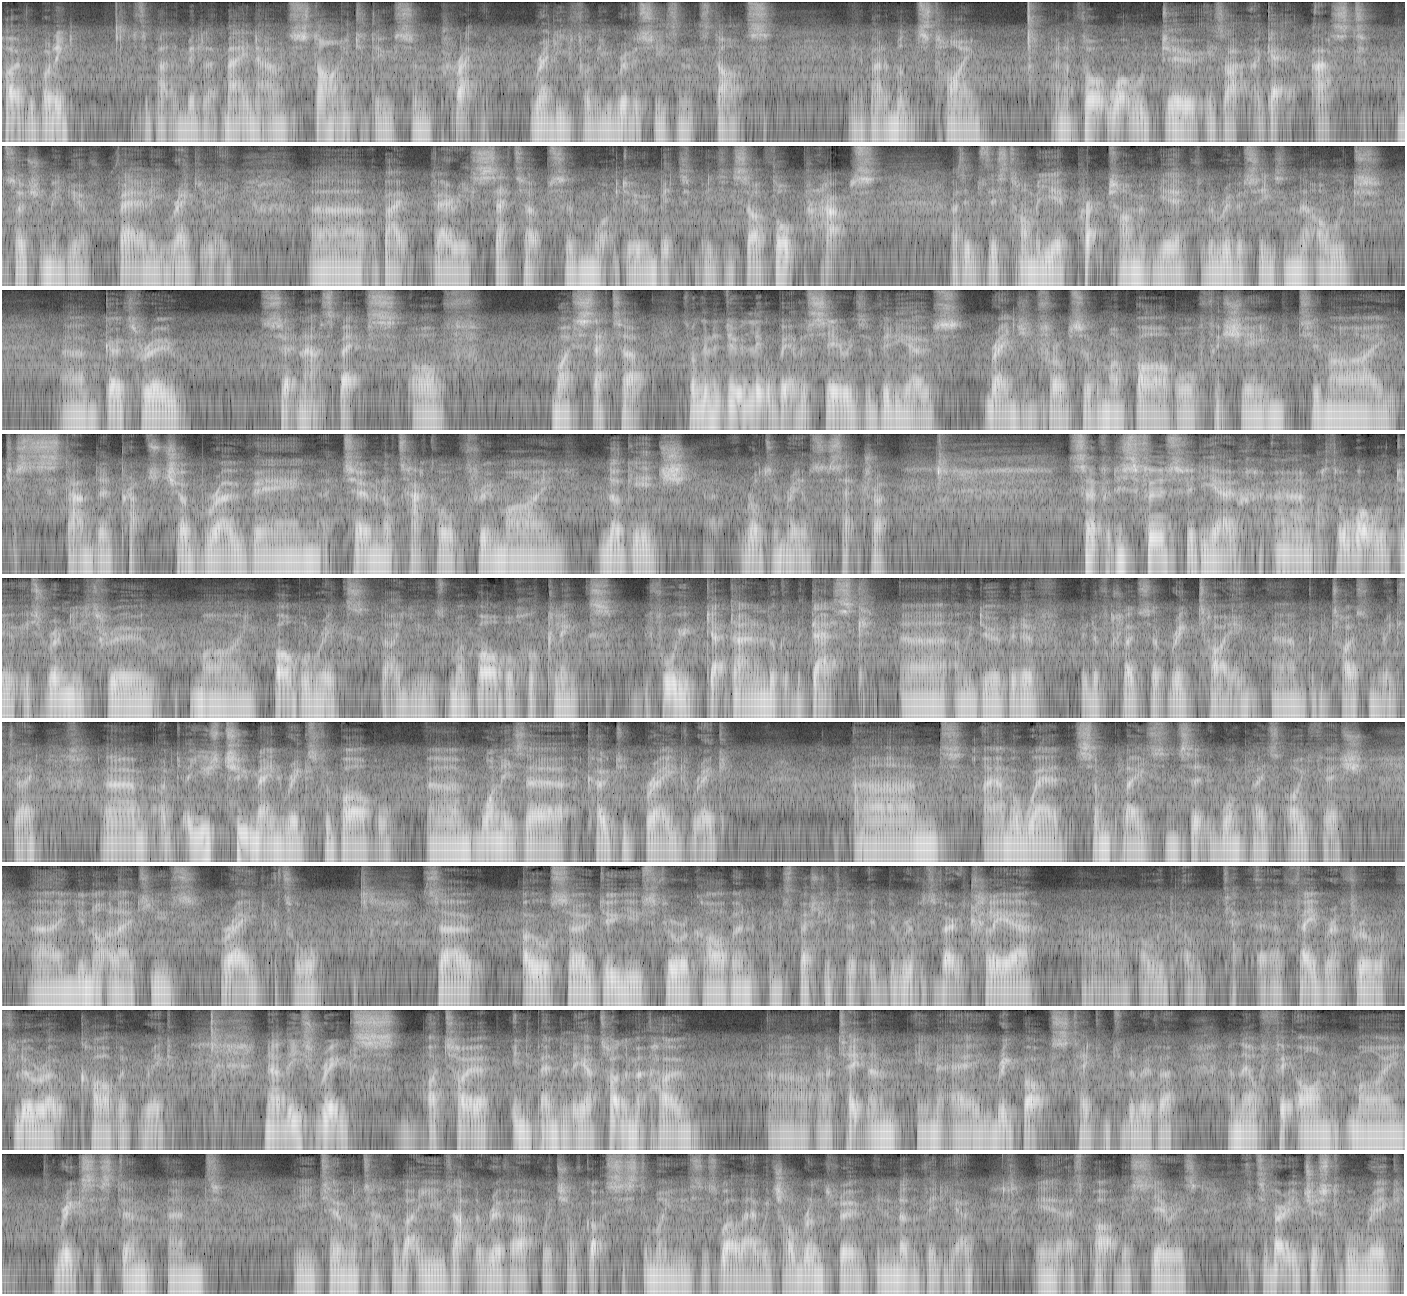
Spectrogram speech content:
Hi everybody, it's about the middle of May now and starting to do some prep ready for the river season that starts in about a month's time. And I thought what we'll do is I, I get asked on social media fairly regularly uh, about various setups and what I do and bits and pieces. So I thought perhaps as it was this time of year, prep time of year for the river season, that I would um, go through certain aspects of my setup so I'm going to do a little bit of a series of videos ranging from sort of my barbel fishing to my just standard perhaps chub roving, terminal tackle through my luggage, uh, rods and reels etc. So for this first video um, I thought what we'll do is run you through my barbel rigs that I use, my barbel hook links. Before we get down and look at the desk uh, and we do a bit of bit of close-up rig tying, uh, I'm going to tie some rigs today. Um, I, I, use two main rigs for barbel. Um, one is a, a, coated braid rig and I am aware that some place and certainly one place I fish uh, you're not allowed to use braid at all. So I also do use fluorocarbon and especially if the, if the river's very clear um, I would, I would uh, favour a fluoro fluorocarbon rig. Now these rigs I tie up independently, I tie them at home uh, and I take them in a rig box, take them to the river and they'll fit on my rig system and the terminal tackle that I use at the river which I've got a system I use as well there which I'll run through in another video as part of this series. It's a very adjustable rig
